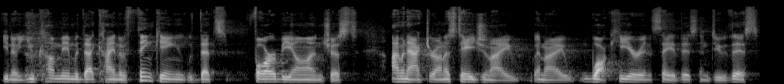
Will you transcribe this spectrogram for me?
you know you come in with that kind of thinking that's far beyond just i'm an actor on a stage and i and i walk here and say this and do this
